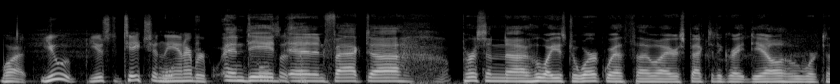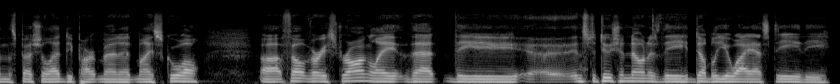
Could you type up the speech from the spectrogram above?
What you used to teach in the Ann Arbor Indeed, and in fact, uh, a person uh, who I used to work with, uh, who I respected a great deal, who worked in the special ed department at my school, uh, felt very strongly that the uh, institution known as the WISD, the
